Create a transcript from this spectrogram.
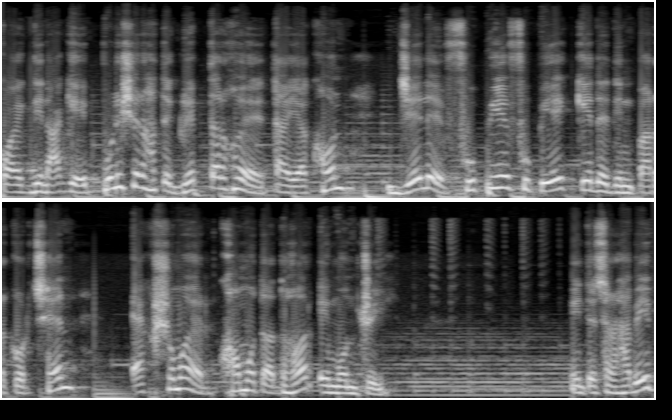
কয়েকদিন আগে পুলিশের হাতে গ্রেপ্তার হয়ে তাই এখন জেলে ফুপিয়ে ফুপিয়ে কেঁদে দিন পার করছেন এক সময়ের ক্ষমতাধর এই মন্ত্রী। Intesar Habib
